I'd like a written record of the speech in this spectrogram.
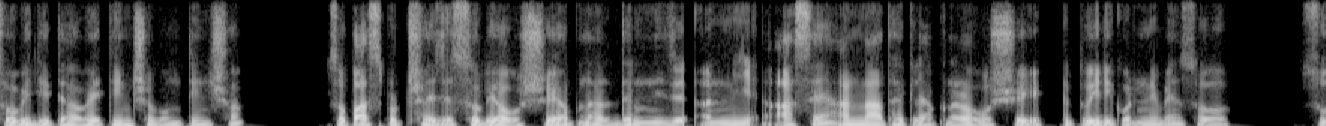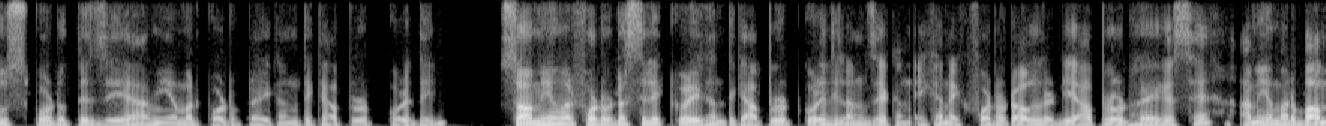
ছবি দিতে হবে ৩০০x৩০০ সো পাসপোর্ট সাইজের ছবি অবশ্যই আপনাদের নিজে আ নি আছে। আর না থাকলে আপনারা অবশ্যই একটু তৈরি করে নেবেন সো চুজ ফটোতে যেয়ে আমি আমার ফটোটা এখান থেকে আপলোড করে দেই। সো আমি আমার ফটোটা সিলেক্ট করে এখান থেকে আপলোড করে দিলাম যে এখান এখানে ফটোটা অলরেডি আপলোড হয়ে গেছে। আমি আমার বাম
